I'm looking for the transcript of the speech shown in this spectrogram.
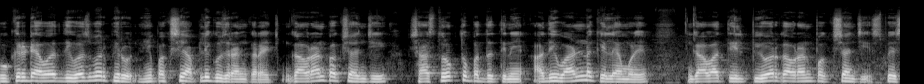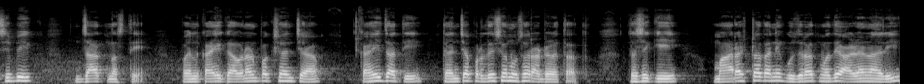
उकिरड्यावर दिवसभर फिरून हे पक्षी आपली गुजराण करायचे. गावरान पक्ष्यांची शास्त्रोक्त पद्धतीने आधी वाढ न केल्यामुळे गावातील प्युअर गावरान पक्ष्यांची स्पेसिफिक जात नसते. पण काही गावरान पक्ष्यांच्या काही जाती त्यांच्या प्रदेशानुसार आढळतात. जसे की महाराष्ट्रात आणि गुजरातमध्ये आढळणारी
